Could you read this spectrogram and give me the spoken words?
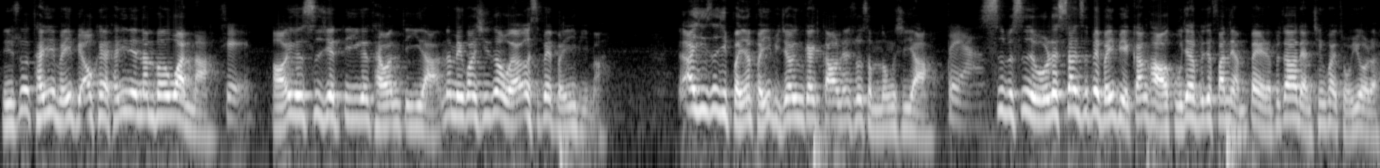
你说台积电本益比 OK 啊？台积电 Number One 啦。是。哦，一个是世界第一，一个是台湾第一啦。那没关系，那我要二十倍本益比嘛。IC 设计本来本益比较应该高，你在说什么东西呀？对呀，是不是我的三十倍本益比刚好，股价不就翻两倍了？不知道两千块左右了。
